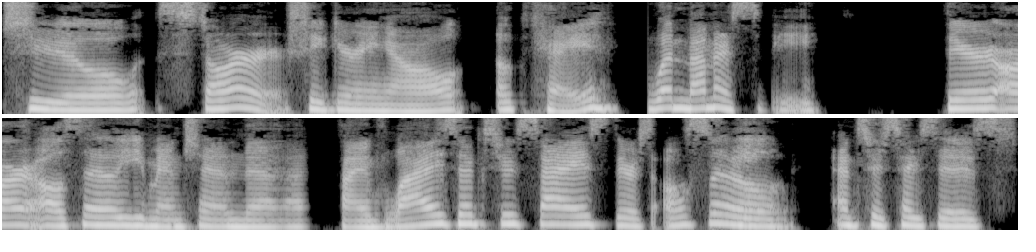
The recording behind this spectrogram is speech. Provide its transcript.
to start figuring out, okay, what matters to me? There are also, you mentioned the five whys exercise. There's also exercises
